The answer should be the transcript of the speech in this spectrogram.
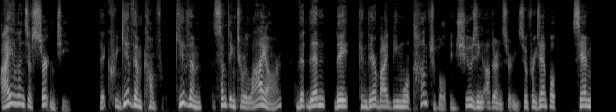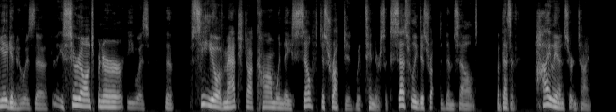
islands of certainty that give them comfort, give them something to rely on, that then they can thereby be more comfortable in choosing other uncertainties. So, for example, Sam Yagan, who is the serial entrepreneur, he was the CEO of Match.com when they self disrupted with Tinder, successfully disrupted themselves. But that's a highly uncertain time.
